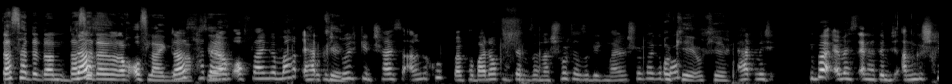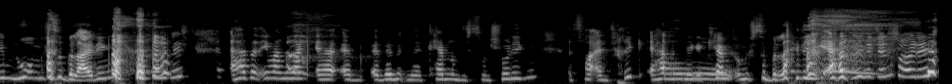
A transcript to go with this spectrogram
Das hat er dann, das, Das- hat er dann auch offline gemacht. das hat ja? er auch offline gemacht. Er hat Okay. mich durchgehend scheiße angeguckt. Beim Vorbeilaufen hat er mit seiner Schulter so gegen meine Schulter geboxt. Okay, okay. Er hat mich über MSN hat er mich angeschrieben, nur um mich zu beleidigen. er hat dann irgendwann gesagt, er, er, er will mit mir campen, um sich zu entschuldigen. Es war ein Trick. Er hat mit mir Oh. gecampt, um mich zu beleidigen. Er hat sich nicht entschuldigt.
